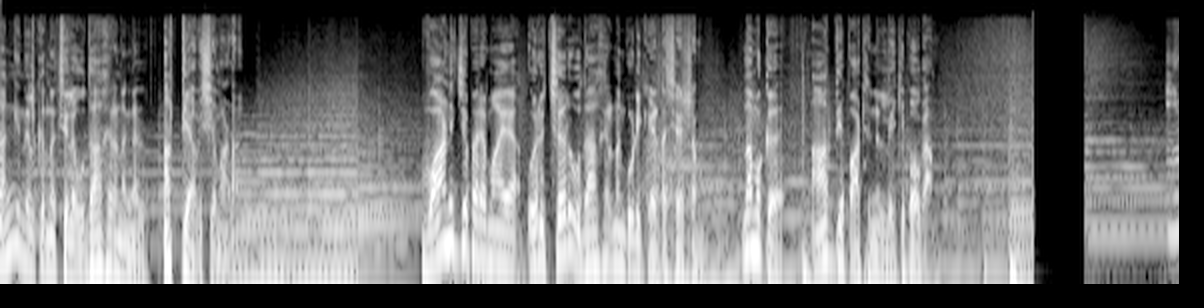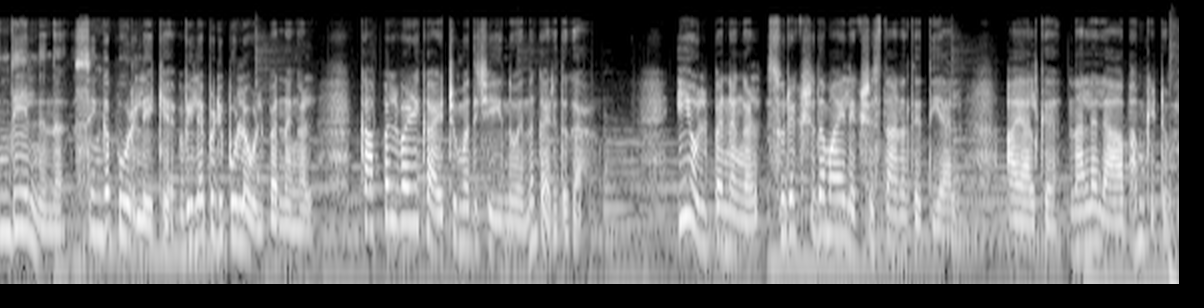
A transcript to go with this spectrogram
തങ്ങി നിൽക്കുന്ന ചില ഉദാഹരണങ്ങൾ അത്യാവശ്യമാണ്. വാണിജ്യപരമായ ഒരു ചെറു ഉദാഹരണം കൂടി കേട്ട ശേഷം നമുക്ക് ആദ്യ പാഠങ്ങളിലേക്ക് പോകാം. സിംഗപ്പൂരിലേക്ക് വിലപിടിപ്പുള്ള ഉൽപ്പന്നങ്ങൾ കപ്പൽ വഴി കയറ്റുമതി ചെയ്യുന്നുവെന്ന് കരുതുക. ഈ ഉൽപ്പന്നങ്ങൾ സുരക്ഷിതമായ ലക്ഷ്യസ്ഥാനത്തെത്തിയാൽ അയാൾക്ക് നല്ല ലാഭം കിട്ടും.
